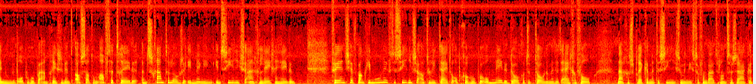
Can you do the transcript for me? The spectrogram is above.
Hij noemde de oproepen aan president Assad om af te treden een schaamteloze inmenging in Syrische aangelegenheden. VN-chef Ban Ki-moon heeft de Syrische autoriteiten opgeroepen om mededogen te tonen met het eigen volk. Na gesprekken met de Syrische minister van Buitenlandse Zaken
